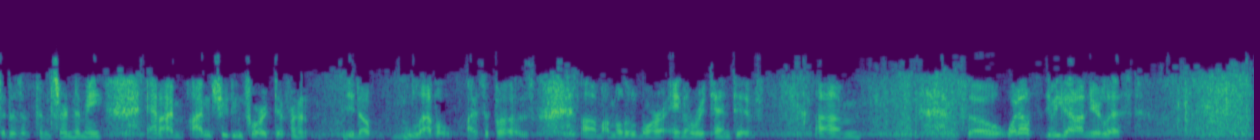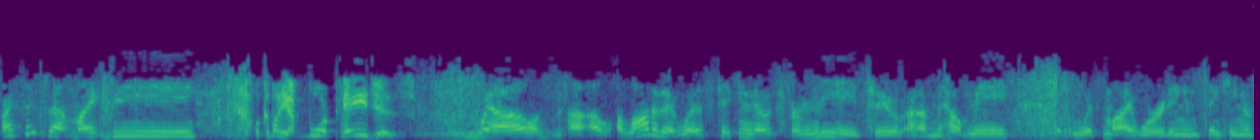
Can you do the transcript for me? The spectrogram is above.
that is of concern to me. And I'm I'm shooting for a different you know level, I suppose. Um, I'm a little more anal retentive. Um, so, what else have you got on your list? I think that might be. Well, come on, you have four pages. Well, a, a lot of it was taking notes for me to um, help me with my wording and thinking of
